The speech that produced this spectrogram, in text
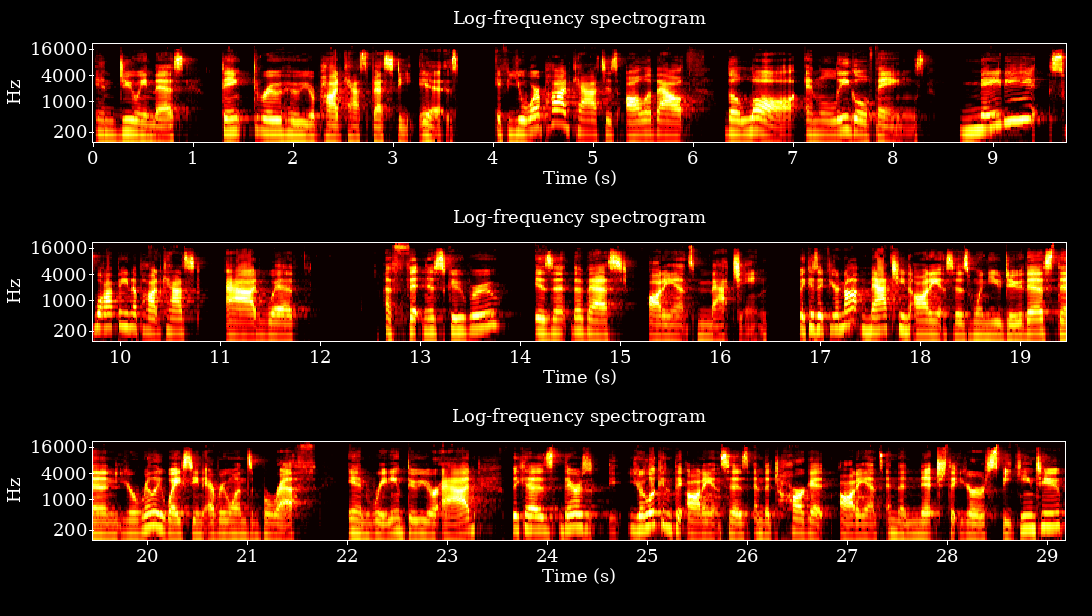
in doing this, think through who your podcast bestie is. If your podcast is all about the law and legal things, maybe swapping a podcast ad with a fitness guru isn't the best audience matching. Because if you're not matching audiences when you do this, then you're really wasting everyone's breath in reading through your ad because there's you're looking at the audiences and the target audience and the niche that you're speaking to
